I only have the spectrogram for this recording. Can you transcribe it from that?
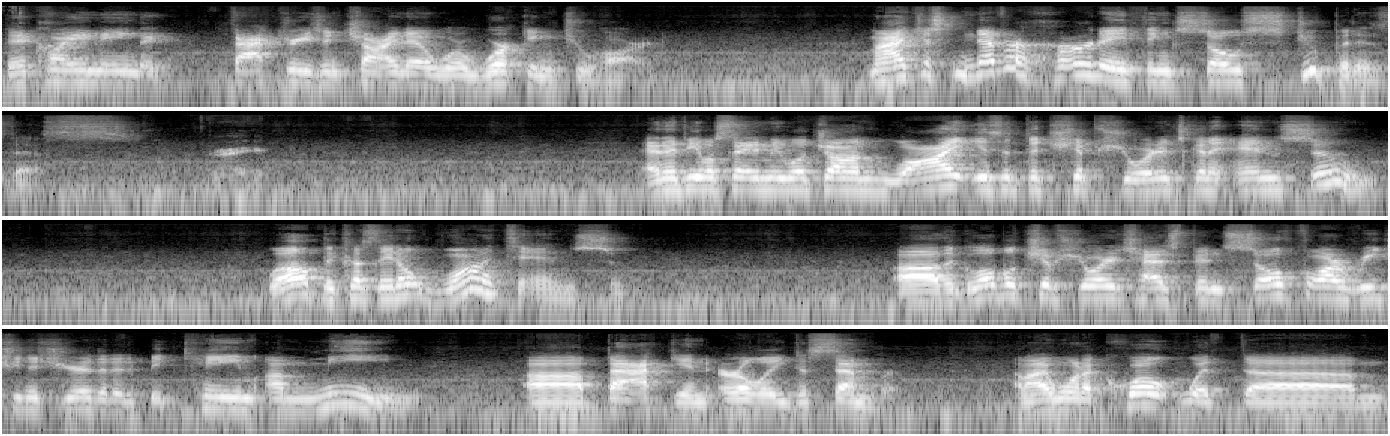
They're claiming that factories in China were working too hard. I just never heard anything so stupid as this. right. And then people say to me, well, John, why isn't the chip shortage going to end soon? Well, because they don't want it to end soon. Uh, the global chip shortage has been so far reaching this year that it became a meme uh, back in early December. And I want to quote what um,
